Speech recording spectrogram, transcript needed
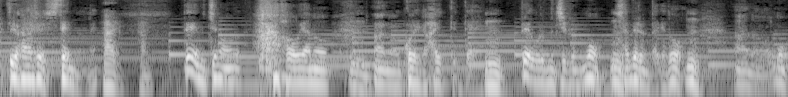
っていう話をしてんのね。はい。で、うちの母親の,、あの声が入ってて、で、俺も自分も喋るんだけど、あの、もう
